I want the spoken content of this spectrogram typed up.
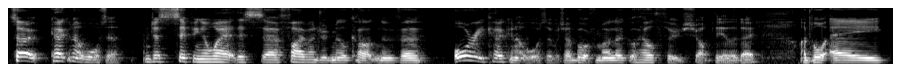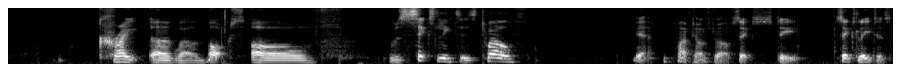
So, coconut water. I'm just sipping away at this uh, 500ml carton of uh, Ori coconut water, which I bought from my local health food shop the other day. I bought a crate, uh, well, a box of, it was 6 litres, 12, yeah, 5 times 12, 60, 6 litres.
